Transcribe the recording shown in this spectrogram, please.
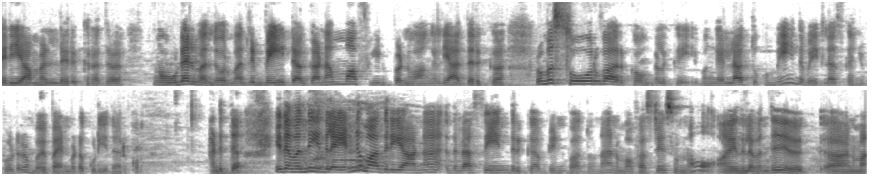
சரியாமல் இருக்கிறது. உடல் வந்து ஒரு மாதிரி வெயிட்டாக கனமாக ஃபீல் பண்ணுவாங்க இல்லையா? அதற்கு ரொம்ப சோர்வாக இருக்கவங்களுக்கு இவங்க எல்லாத்துக்குமே இந்த வெயிட் லாஸ் கஞ்சி பவுடர் ரொம்பவே பயன்படக்கூடியதாக இருக்கும். அடுத்து இதை வந்து இதில் என்ன மாதிரியான இதெல்லாம் சேர்ந்துருக்கு அப்படின்னு பார்த்தோம்னா நம்ம ஃபஸ்ட்டே சொன்னோம். இதில் வந்து நம்ம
